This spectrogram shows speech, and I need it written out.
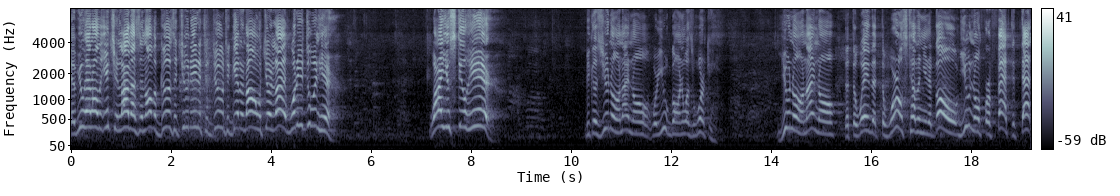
If you had all the enchiladas and all the goods that you needed to do to get it on with your life, what are you doing here? Why are you still here? Because you know and I know where you were going, it wasn't working. You know and I know that the way that the world's telling you to go, you know for a fact that that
